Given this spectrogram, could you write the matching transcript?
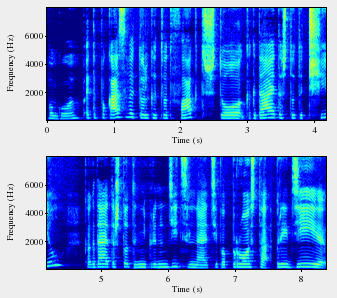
Ого. Это показывает только тот факт, что когда это что-то чил, когда это что-то непринудительное, типа просто приди,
